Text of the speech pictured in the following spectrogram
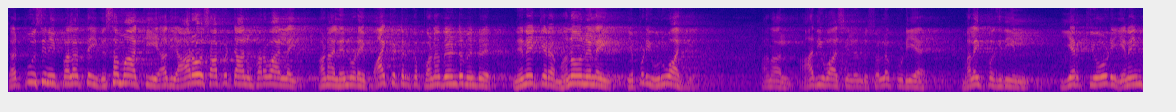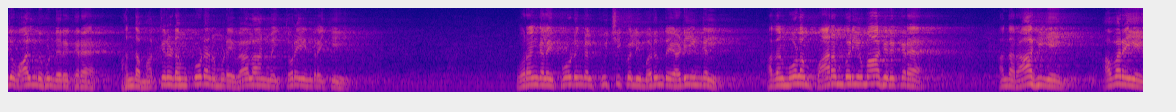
தர்பூசணி பழத்தை விஷமாக்கி அது யாரோ சாப்பிட்டாலும் பரவாயில்லை ஆனால் என்னுடைய பாக்கெட்டிற்கு பண வேண்டும் என்று நினைக்கிற மனோநிலை எப்படி உருவாகியது? ஆனால் ஆதிவாசிகள் என்று சொல்லக்கூடிய மலைப்பகுதியில் இயற்கையோடு இணைந்து வாழ்ந்து கொண்டிருக்கிற அந்த மக்களிடம் கூட நம்முடைய வேளாண்மை துறை இன்றைக்கு உரங்களை போடுங்கள் பூச்சிக்கொல்லி மருந்தை அடியுங்கள். அதன் மூலம் பாரம்பரியமாக இருக்கிற அந்த ராகியை அவரையை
